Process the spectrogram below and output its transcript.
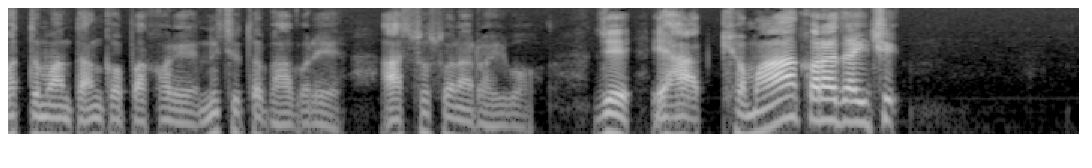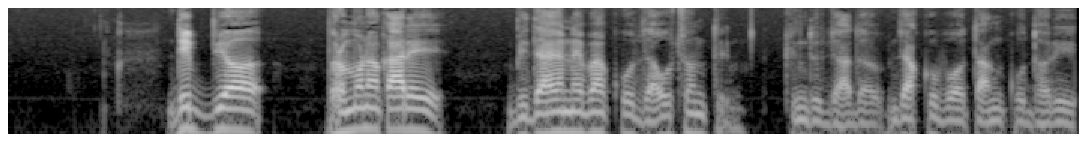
ବର୍ତ୍ତମାନ ତାଙ୍କ ପାଖରେ ନିଶ୍ଚିତ ଭାବରେ ଆଶ୍ୱାସନା ରହିବ ଯେ ଏହା କ୍ଷମା କରାଯାଇଛି। ଦିବ୍ୟ ଭ୍ରମଣକାରୀ ବିଦାୟ ନେବାକୁ ଯାଉଛନ୍ତି କିନ୍ତୁ ଯାଦବ ଜାକୁବ ତାଙ୍କୁ ଧରି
